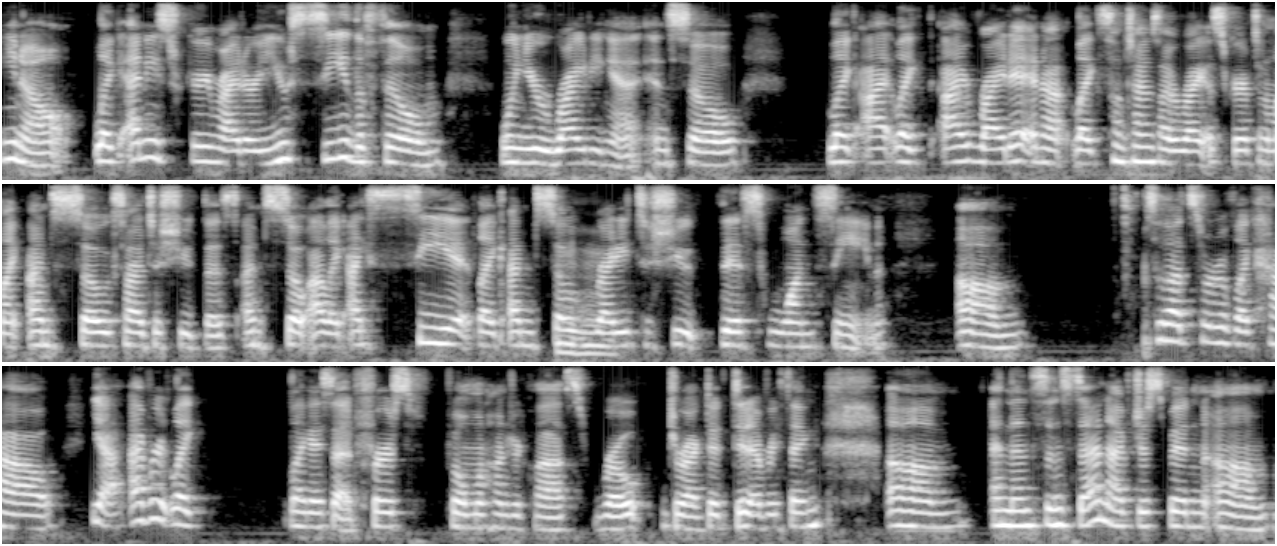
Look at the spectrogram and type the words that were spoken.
you know, like any screenwriter, you see the film when you're writing it. And so like I like I write it and I, like sometimes I write a script and I'm like I'm so excited to shoot this. I'm so I like I see it like I'm so Mhm. ready to shoot this one scene. Um so that's sort of like how yeah, ever like like I said, first film 100 class, wrote, directed, did everything. Um and then since then I've just been um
